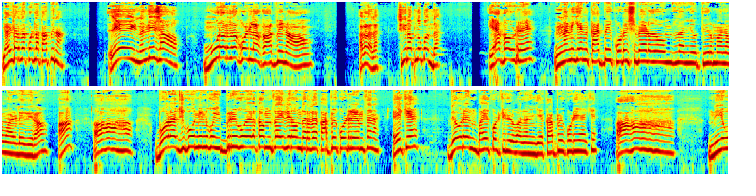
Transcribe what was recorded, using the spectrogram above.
ಎರಡರ್ಧ ಕೊಡ್ಲ ಕಾಪಿನ? ಲೇ ನಂದೀಸ ಮೂರರ್ಧ ಕೊಡ್ಲ ಕಾಪಿನ? ಆಗಲ್ಲ ಸೀನಪ್ಪನು ಬಂದ? ಯಾಕವ್ರಿ ನನಗೇನು ಕಾಪಿ ಕೊಡಿಸ್ಬೇಡದು ಅಂತ ನೀವು ತೀರ್ಮಾನ ಮಾಡಿದ್ದೀರಾ ಆ? ಆಹಾ ಬೋರಾಜ್ಗೂ ನಿನಗೂ ಇಬ್ಬರಿಗೂ ಹೇಳ್ಕೊಂತ ಇದ್ದೀರಾ ಒಂದು ಅರ್ಧ ಕಾಪಿ ಕೊಡ್ರಿ ಅಂತಾನೆ. ಏಕೆ? ದೇವ್ರೇನು ಬಾಯಿ ಕೊಟ್ಟಿಲ್ವಾ ನನಗೆ? ಕಾಪಿ ಕೊಡಿ ಯಾಕೆ? ಆಹಾ ನೀವು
